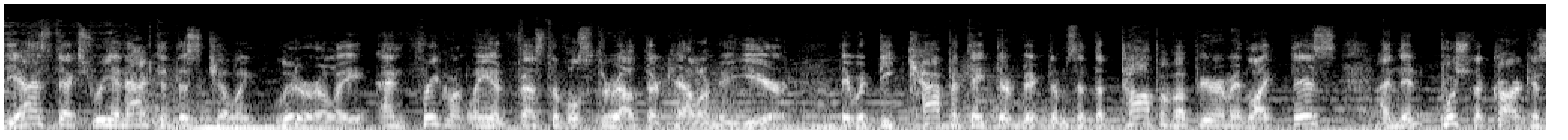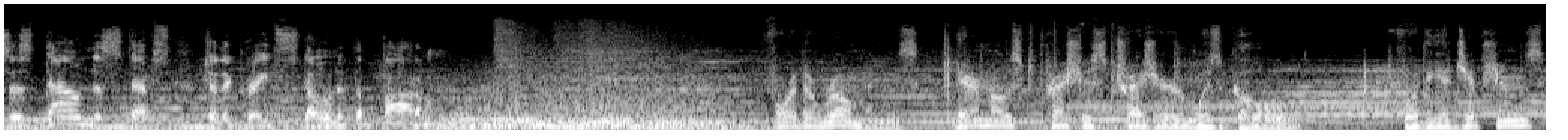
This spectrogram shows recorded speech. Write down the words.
The Aztecs reenacted this killing literally and frequently in festivals throughout their calendar year. They would decapitate their victims at the top of a pyramid like this and then push the carcasses down the steps to the great stone at the bottom. For the Romans, their most precious treasure was gold. For the Egyptians,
